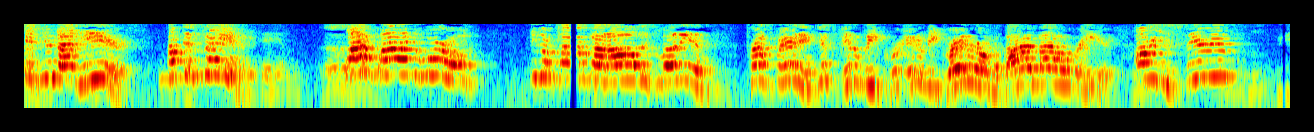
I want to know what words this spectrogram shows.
If you're not here. I'm just saying. get the hell. Uh, Why, why in the world you gonna talk about all this money and prosperity and just it'll be it'll be greater on the by and by over here? Are you serious? Mm-hmm.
